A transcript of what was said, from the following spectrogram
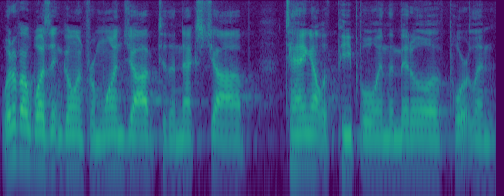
What if I wasn't going from one job to the next job to hang out with people in the middle of Portland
